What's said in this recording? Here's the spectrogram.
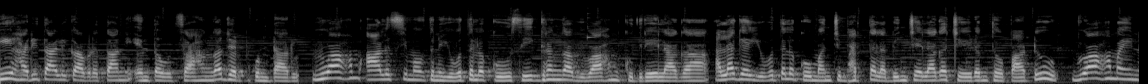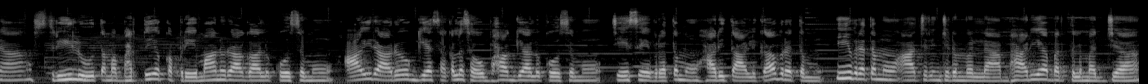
ఈ హరితాళిక వ్రతాన్ని ఎంత ఉత్సాహంగా జరుపుకుంటారు. వివాహం ఆలస్యమవుతున్న యువతులకు శీఘ్రంగా వివాహం కుదిరేలాగా అలాగే యువతులకు మంచి భర్త లభించేలాగా చేయడంతో పాటు వివాహమైన స్త్రీలు తమ భర్త యొక్క ప్రేమానురాగాల కోసము ఆయురారోగ్య సకల సౌభాగ్యాల కోసము చేసే వ్రతము హరితాళిక వ్రతము. ఈ వ్రతము ఆచరించడం వల్ల భార్యాభర్తల మధ్య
